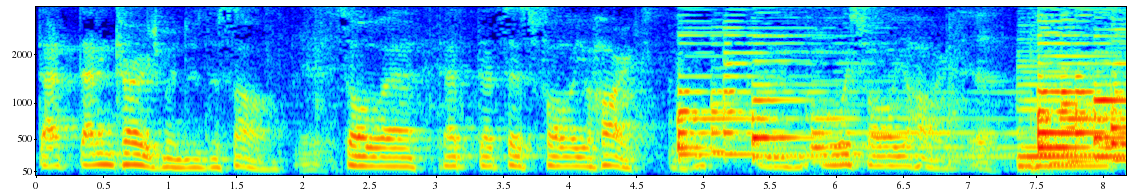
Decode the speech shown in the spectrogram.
that that encouragement is the song. So uh, that that says follow your heart, Uh, always follow your heart. yeah.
